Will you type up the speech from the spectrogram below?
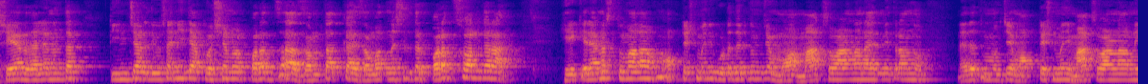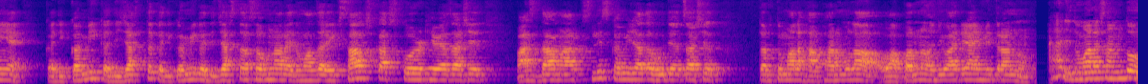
शेअर झाल्यानंतर तीन चार दिवसांनी त्या क्वेश्चनवर परत जा जमतात काय जमत नसेल तर परत सॉल्व्ह करा. हे केल्यानंच तुम्हाला मॉक टेस्टमध्ये कुठेतरी तुमचे मार्क्स वाढणार आहेत मित्रांनो. नाही तर तुमचे मॉक टेस्टमध्ये मार्क्स वाढणार नाही आहे कधी कमी कधी जास्त कधी कमी कधी जास्त असं होणार आहे. तुम्हाला जर एक सहा का स्कोअर ठेवायचा असेल पाच दहा मार्क्सनीच कमी जादा होऊ द्यायचा असेल तर तुम्हाला हा फॉर्म्युला वापरणं अनिवार्य आहे मित्रांनो. आणि तुम्हाला सांगतो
